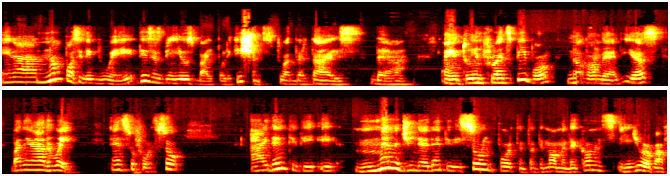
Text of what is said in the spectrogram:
In a non-positive way, this has been used by politicians to advertise their and to influence people, not on the ideas, but in another way, and so forth. So identity, managing the identity is so important at the moment. The governments in Europe are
